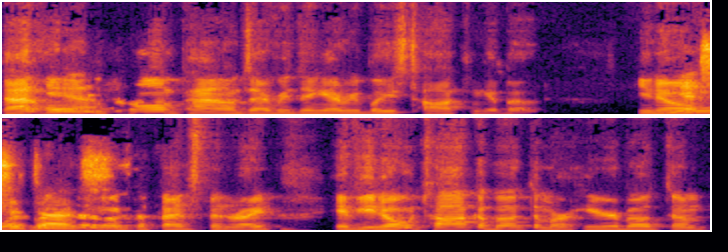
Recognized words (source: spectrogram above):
That yeah. only compounds everything everybody's talking about. You know, yes, what, it does. about defensemen, right? If you don't talk about them or hear about them,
